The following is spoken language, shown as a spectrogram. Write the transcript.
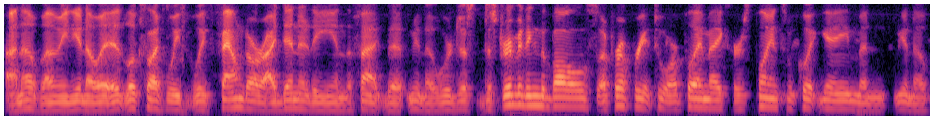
I know. I mean, you know, it looks like we've we've found our identity in the fact that you know we're just distributing the balls appropriate to our playmakers, playing some quick game, and you know,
